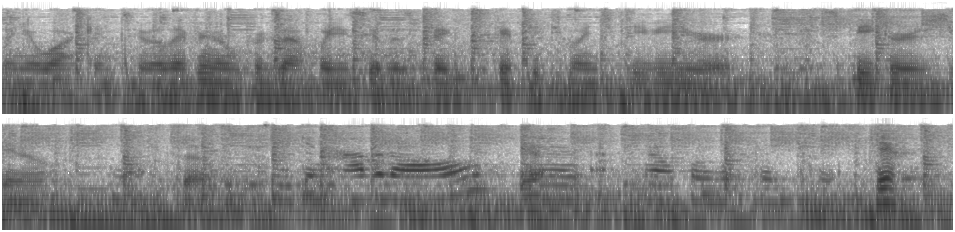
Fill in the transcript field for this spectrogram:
when you walk into a living room. For example, you see this big 52-inch TV or speakers, you know. Yeah. So. so you can have it all, yeah. and also look good too. Yeah.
